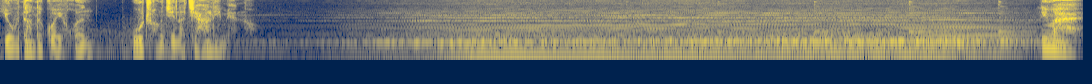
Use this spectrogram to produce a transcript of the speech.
游荡的鬼魂误闯进了家里面呢？另外，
